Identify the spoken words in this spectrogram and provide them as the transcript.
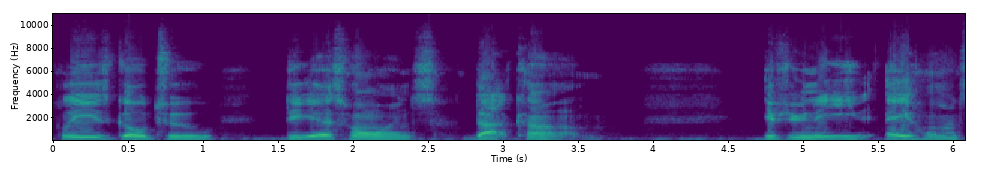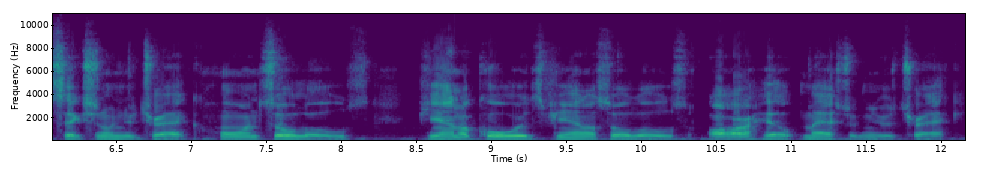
please go to dshorns.com. If you need a horn section on your track, horn solos, piano chords, piano solos, or help mastering your track,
